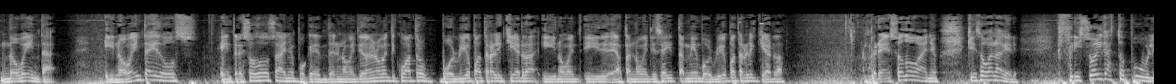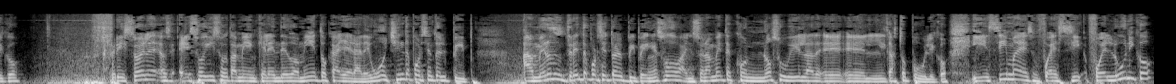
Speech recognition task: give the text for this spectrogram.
90 y 92, entre esos dos años, porque entre el 92 y el 94 volvió para atrás la izquierda y, 90 y hasta el 96 también volvió para atrás la izquierda. Pero en esos dos años, ¿qué hizo Balaguer? Frizó el gasto público, frizó el- eso hizo también que el endeudamiento cayera de un 80% del PIB a menos de un 30% del PIB en esos dos años, solamente con no subir la- eh, el gasto público. Y encima de eso fue, fue el único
